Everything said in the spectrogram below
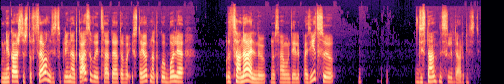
Мне кажется, что в целом дисциплина отказывается от этого и встает на такую более рациональную на самом деле позицию дистантной солидарности.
